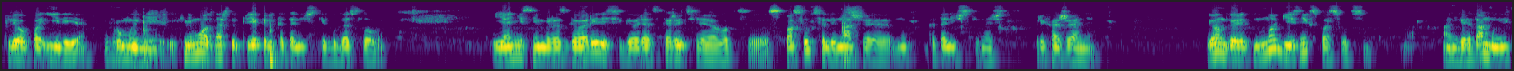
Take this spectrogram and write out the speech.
Клеопа Илия в Румынии, и к нему однажды приехали католические богословы. И они с ним разговорились и говорят, скажите, а вот спасутся ли наши ну, католические значит, прихожане? И он говорит, многие из них спасутся. Они говорят, а мы?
